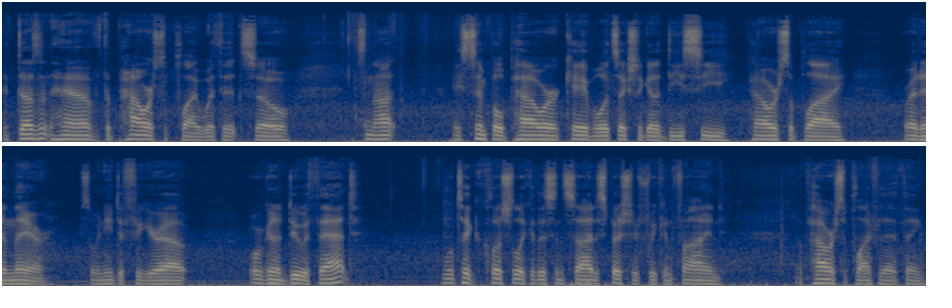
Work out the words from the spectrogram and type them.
it doesn't have the power supply with it, so it's not a simple power cable. It's actually got a DC power supply right in there. So we need to figure out what we're going to do with that. We'll take a closer look at this inside, especially if we can find a power supply for that thing.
